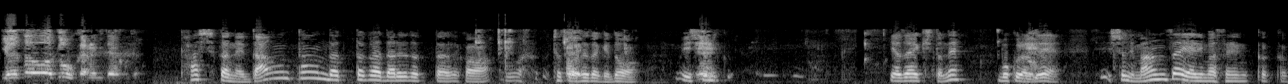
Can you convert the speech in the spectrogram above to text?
矢沢はどうかなみたいなこと。確かね、ダウンタウンだったか誰だったか、ちょっと忘れたけど、一緒に、矢沢永吉とね、僕らで、一緒に漫才やりませんかか、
